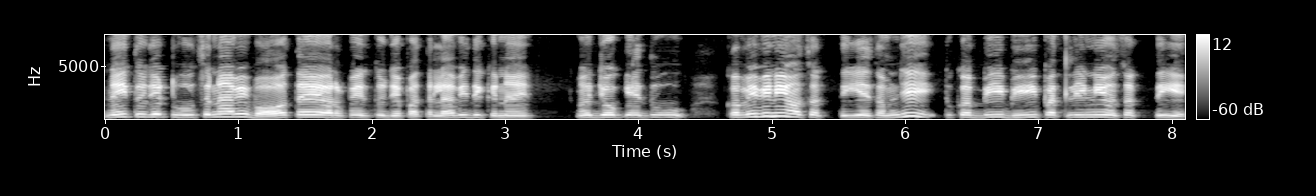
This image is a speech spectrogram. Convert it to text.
नहीं तुझे ठूसना भी बहुत है और फिर तुझे पतला भी दिखना है जो कि तू कभी भी नहीं हो सकती है, समझी? तू कभी भी पतली नहीं हो सकती है।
